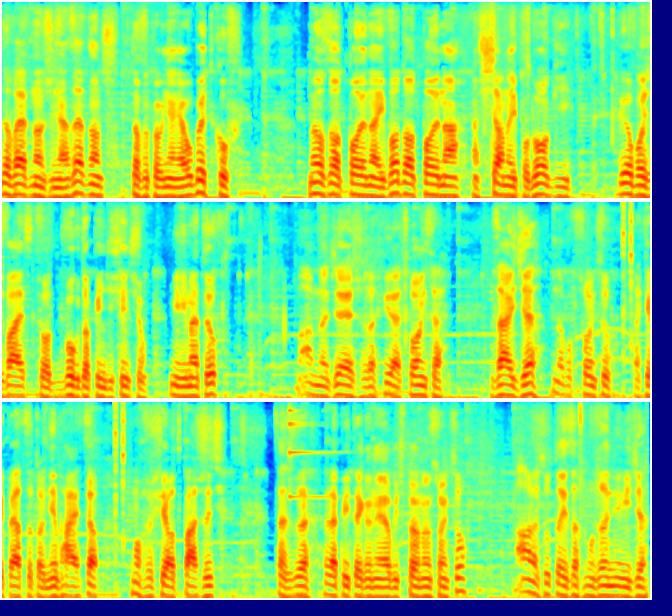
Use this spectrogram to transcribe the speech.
Do wewnątrz i na zewnątrz, do wypełniania ubytków. Mrozoodporna i wodoodporna na ściany i podłogi. Grubość warstwy od 2 do 50 mm. Mam nadzieję, że za chwilę słońce zajdzie, no bo w słońcu takie prace to nie warto, może się odparzyć. Także lepiej tego nie robić w pełnym słońcu. Ale tutaj zachmurzenie idzie.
